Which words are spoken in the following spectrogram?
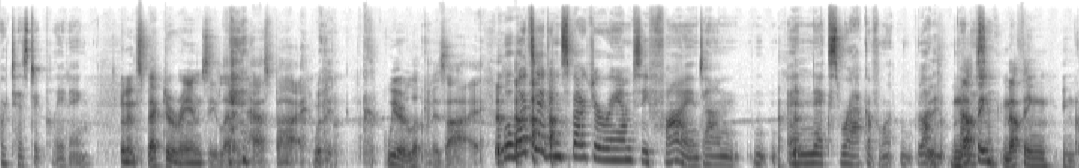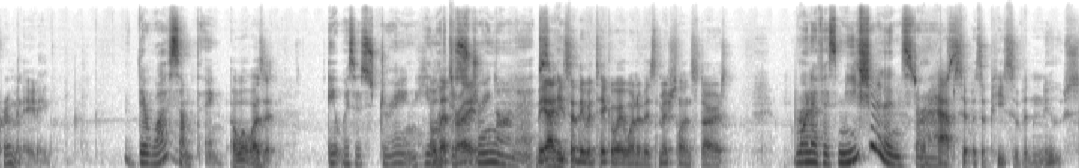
artistic plating. But Inspector Ramsay let him pass by with a queer look in his eye. Well, what did Inspector Ramsay find on in Nick's rack of on nothing, nothing incriminating. There was something. Oh, what was it? It was a string. He Oh, left a right. string on it. Yeah, he said they would take away one of his Michelin stars. One of his Michelin stars. Perhaps it was a piece of a noose.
